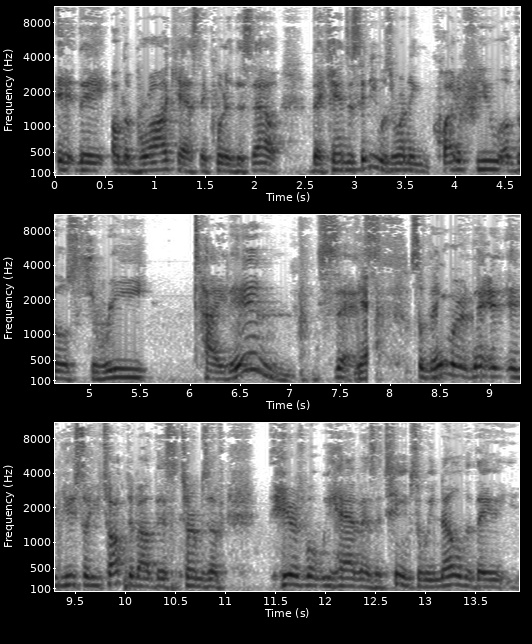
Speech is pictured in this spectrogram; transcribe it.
it, they on the broadcast they pointed this out that kansas city was running quite a few of those three tight end sets. Yeah. So they were they, and you so you talked about this in terms of here's what we have as a team. So we know that they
